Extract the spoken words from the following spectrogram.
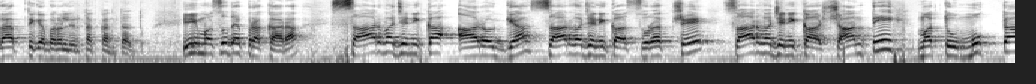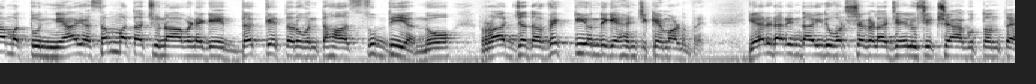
ವ್ಯಾಪ್ತಿಗೆ ಬರಲಿರ್ತಕ್ಕಂಥದ್ದು. ಈ ಮಸೂದೆ ಪ್ರಕಾರ ಸಾರ್ವಜನಿಕ ಆರೋಗ್ಯ, ಸಾರ್ವಜನಿಕ ಸುರಕ್ಷೆ, ಸಾರ್ವಜನಿಕ ಶಾಂತಿ ಮತ್ತು ಮುಕ್ತ ಮತ್ತು ನ್ಯಾಯಸಮ್ಮತ ಚುನಾವಣೆಗೆ ಧಕ್ಕೆ ತರುವಂತಹ ಸುದ್ದಿಯನ್ನು ರಾಜ್ಯದ ವ್ಯಕ್ತಿಯೊಂದಿಗೆ ಹಂಚಿಕೆ ಮಾಡಿದ್ರೆ ಎರಡರಿಂದ ಐದು ವರ್ಷಗಳ ಜೈಲು ಶಿಕ್ಷೆ ಆಗುತ್ತಂತೆ.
